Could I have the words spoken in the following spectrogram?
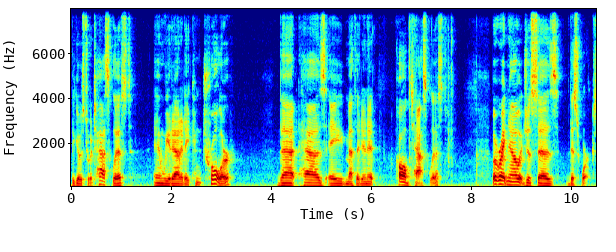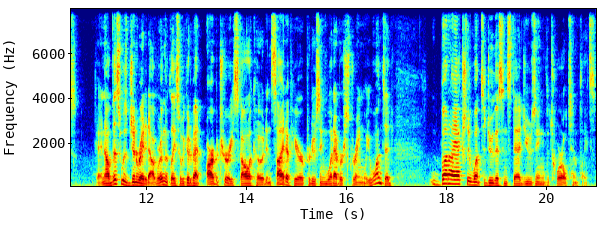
that goes to a task list, and we had added a controller that has a method in it called task list. But right now it just says this works. Okay, now this was generated algorithmically, so we could have had arbitrary Scala code inside of here producing whatever string we wanted, but I actually want to do this instead using the twirl templates.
